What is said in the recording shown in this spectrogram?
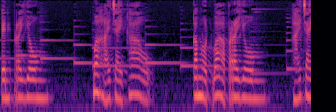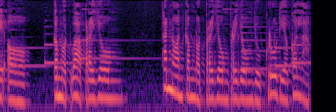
เป็นประยง เมื่อหายใจเข้ากำหนดว่าประยง หายใจออกกำหนดว่าประยง ท่านนอนกำหนดประยงประยงอยู่ครู่เดียวก็หลับ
